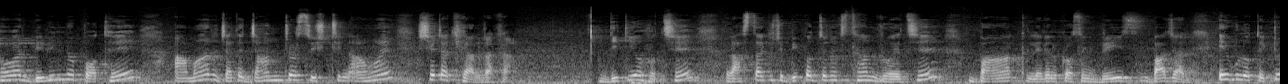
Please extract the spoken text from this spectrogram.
হওয়ার বিভিন্ন পথে আমার যাতে যানজট সৃষ্টি না হয় সেটা খেয়াল রাখা। দ্বিতীয় হচ্ছে রাস্তার কিছু বিপজ্জনক স্থান রয়েছে বাঁক লেভেল ক্রসিং ব্রিজ বাজার এগুলোতে একটু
